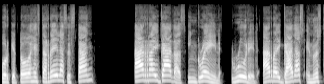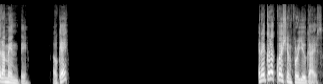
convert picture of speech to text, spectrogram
porque todas estas reglas están arraigadas, ingrained, rooted, arraigadas en nuestra mente. Okay? And I got a question for you guys.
